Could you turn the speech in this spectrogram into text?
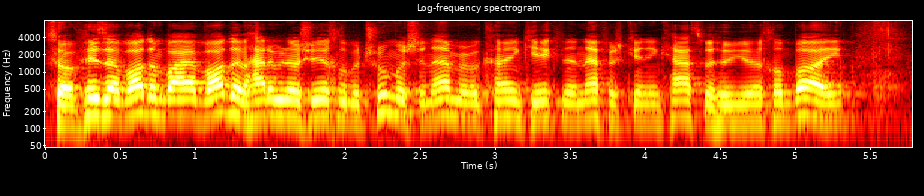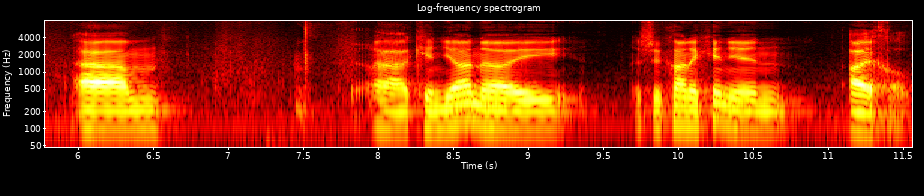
So if his avadim by avadim, how do we know sheyichel b'truma shenamer v'kayin ki yikna nefesh kinyan kasva who yichel by um, uh, kinyanai shekana kinyan eichel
